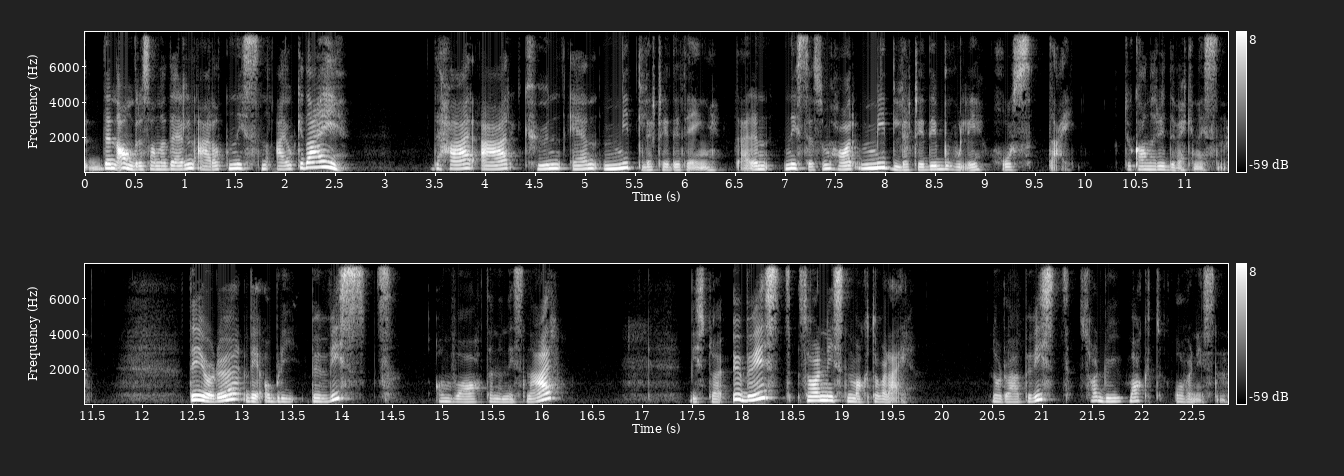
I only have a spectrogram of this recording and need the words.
den andre sanne delen er at nissen er jo ikke deg. Det her er kun en midlertidig ting. Det er en nisse som har midlertidig bolig hos deg. Du kan rydde vekk nissen. Det gjør du ved å bli bevisst om hva denne nissen er. Hvis du er ubevisst, så har nissen makt over deg. Når du er bevisst, så har du makt over nissen.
